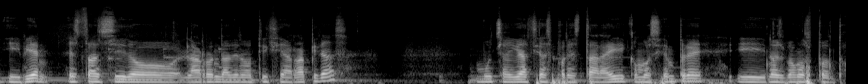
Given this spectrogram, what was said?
Y bien, esto ha sido la ronda de noticias rápidas. Muchas gracias por estar ahí, como siempre, y nos vemos pronto.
